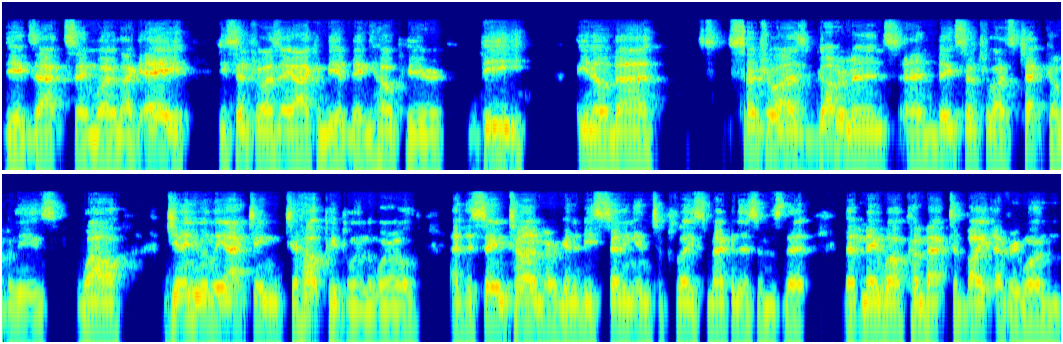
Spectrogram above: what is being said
the exact same way. Like, a decentralized AI can be a big help here. B you know, the centralized governments and big centralized tech companies, while genuinely acting to help people in the world, at the same time are going to be setting into place mechanisms that that may well come back to bite everyone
